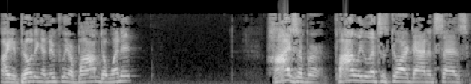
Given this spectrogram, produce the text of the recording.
Are you building a nuclear bomb to win it? Heisenberg finally lets his guard down and says,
